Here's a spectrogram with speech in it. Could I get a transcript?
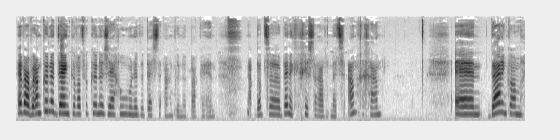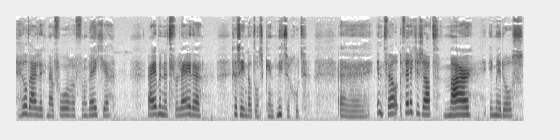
hè, waar we aan kunnen denken. Wat we kunnen zeggen. Hoe we het het beste aan kunnen pakken. En nou, dat uh, ben ik gisteravond met ze aangegaan. En daarin kwam heel duidelijk naar voren van weet je, wij hebben het verleden gezien dat ons kind niet zo goed uh, in het vel, velletje zat. Maar inmiddels,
